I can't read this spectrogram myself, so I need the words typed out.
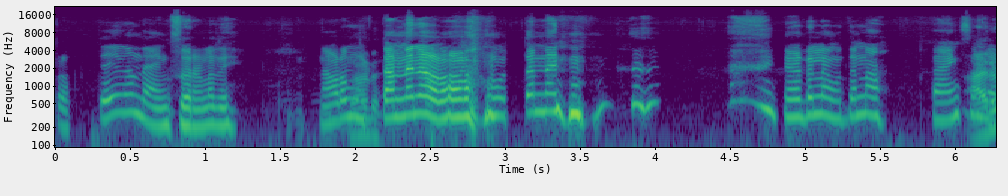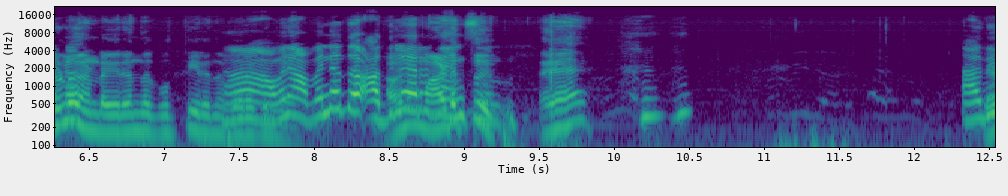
പ്രത്യേകം താങ്ക്സ് പറയണത്. നമ്മുടെ മുത്തണ്ണനെ പറയണം മുത്തണ്ണൻ. കേട്ടല്ലേ മുത്തണ്ണ. താങ്ക്സ് അവൻ അവനത് അതിലേറെ താങ്ക്സ് അതിൽ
